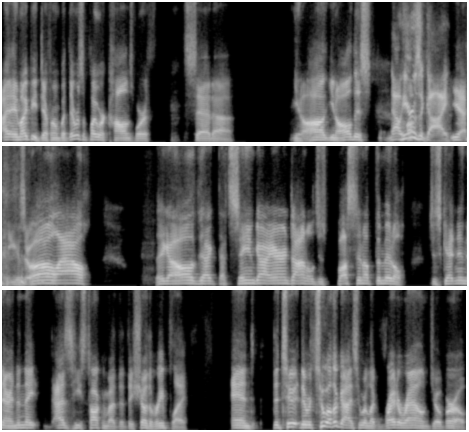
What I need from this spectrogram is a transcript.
I, it might be different, but there was a play where Collinsworth said, uh, you know, oh, you know, all this. Now here's a guy. Yeah. He goes, oh, wow. They got all that, that same guy, Aaron Donald, just busting up the middle just getting in there. And then they, as he's talking about that, they show the replay. And the two, there were two other guys who were like right around Joe Burrow.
